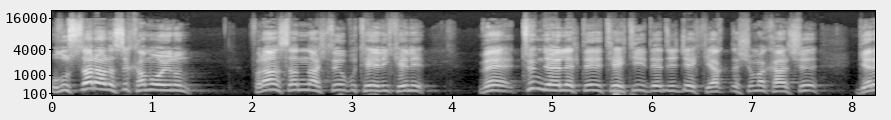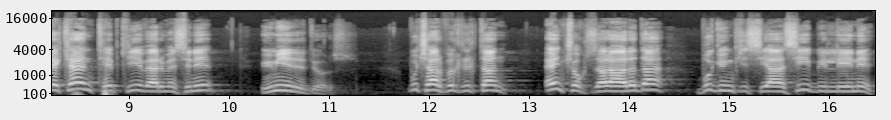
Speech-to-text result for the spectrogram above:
Uluslararası kamuoyunun Fransa'nın açtığı bu tehlikeli ve tüm devletleri tehdit edecek yaklaşıma karşı gereken tepkiyi vermesini ümit ediyoruz. Bu çarpıklıktan en çok zararı da bugünkü siyasi birliğini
